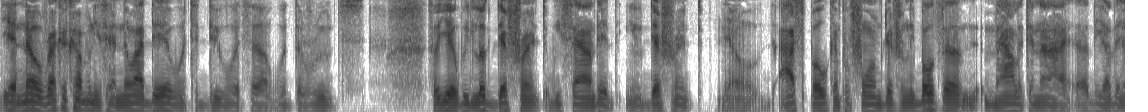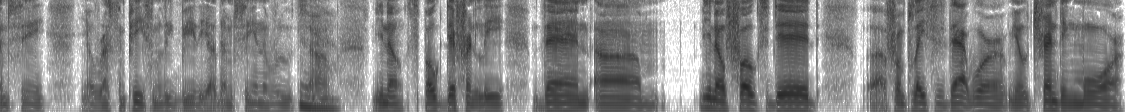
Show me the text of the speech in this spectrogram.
Yeah, no, record companies had no idea what to do with uh, with the Roots. So yeah, we looked different. We sounded you know different. You know, I spoke and performed differently. Both uh, Malik and I, uh, the other MC, you know, rest in peace, Malik B, the other MC in the Roots. Yeah. Um, you know, spoke differently than um, you know folks did uh, from places that were you know trending more.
